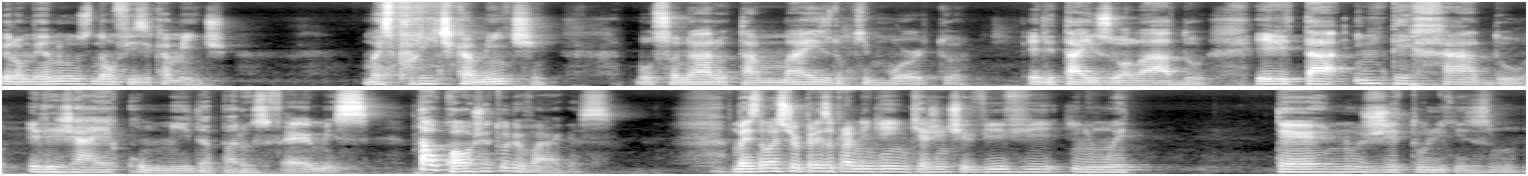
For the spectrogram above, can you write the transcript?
Pelo menos não fisicamente. Mas politicamente, Bolsonaro tá mais do que morto. Ele tá isolado, ele tá enterrado, ele já é comida para os vermes tal qual Getúlio Vargas. Mas não é surpresa para ninguém que a gente vive em um eterno getulismo.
